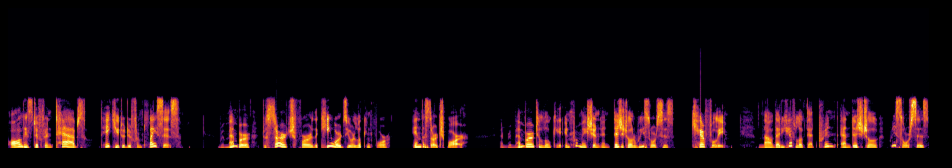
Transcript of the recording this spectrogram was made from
all these different tabs take you to different places. Remember to search for the keywords you're looking for in the search bar. And remember to locate information in digital resources carefully. Now that you have looked at print and digital resources,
